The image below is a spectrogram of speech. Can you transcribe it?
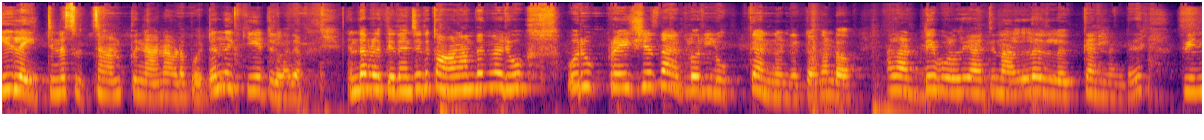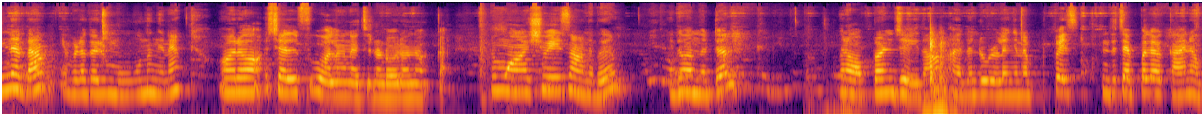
ഈ ലൈറ്റിന്റെ സ്വിച്ച് ആണ് ഇപ്പൊ ഞാൻ അവിടെ പോയിട്ട് നിൽക്കിയിട്ടുള്ളത് എന്താ പ്രത്യേകത വെച്ചാൽ ഇത് കാണാൻ തന്നെ ഒരു ഒരു പ്രേഷ്യസ് ആയിട്ടുള്ള ഒരു ലുക്ക് തന്നെ ഉണ്ട് കേട്ടോ കണ്ടോ? നല്ല അടിപൊളിയായിട്ട് നല്ലൊരു ലുക്ക് തന്നെ ഉണ്ട്. പിന്നെ ദാ ഇവിടെ ഒരു മൂന്ന് ഇങ്ങനെ ഓരോ ഷെൽഫ് പോലെ ഇങ്ങനെ വെച്ചിട്ടുണ്ട് ഓരോന്ന് വെക്കാൻ. വാഷ് വേസ് ആണിത്. ഇത് വന്നിട്ട് ഇങ്ങനെ ഓപ്പൺ ചെയ്താൽ അതിന്റെ ഉള്ളിൽ ഇങ്ങനെ ചെപ്പൽ വെക്കാനും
